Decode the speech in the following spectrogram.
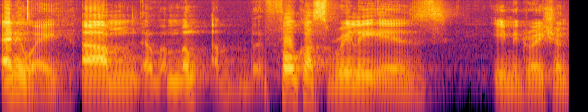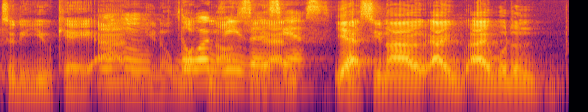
Anyway, um, focus really is immigration to the UK and mm-hmm. you know the whatnot. work visas, and yes. Yes, you know I, I, I wouldn't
